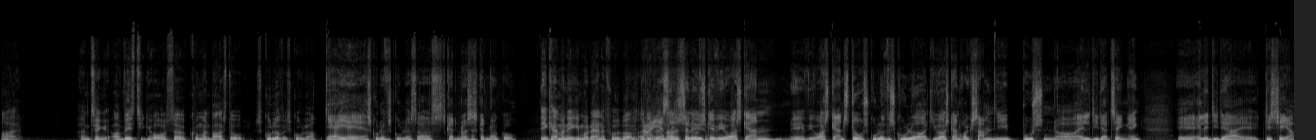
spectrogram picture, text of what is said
Nej. Han tænker, og hvis de gjorde, så kunne man bare stå skulder ved skulder. Ja, ja, ja, skulder ved skulder, så skal det nok, så skal det nok gå. Det kan man ikke i moderne fodbold. Og Nej, det altså Sønderjysk skal vi jo også gerne, øh, vi vil også gerne stå skulder ved skulder, og de vil også gerne rykke sammen i bussen og alle de der ting, ikke? Øh, alle de der øh, klichéer.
